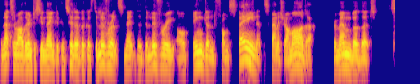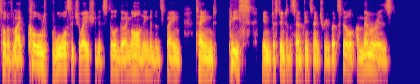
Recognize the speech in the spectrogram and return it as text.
And that's a rather interesting name to consider because deliverance meant the delivery of England from Spain at the Spanish Armada. Remember that sort of like Cold War situation is still going on. England and Spain attained peace in just into the 17th century, but still memories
